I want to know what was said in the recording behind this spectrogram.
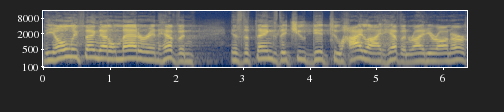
The only thing that'll matter in heaven is the things that you did to highlight heaven right here on earth.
